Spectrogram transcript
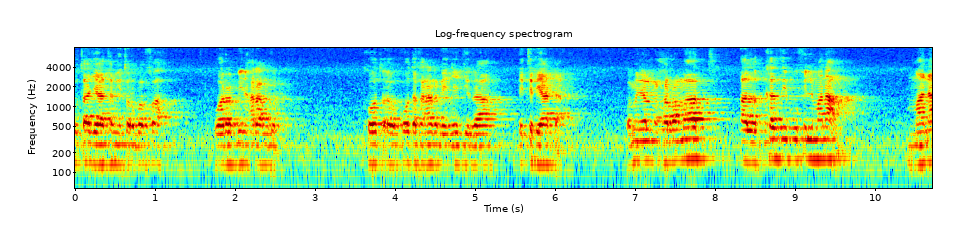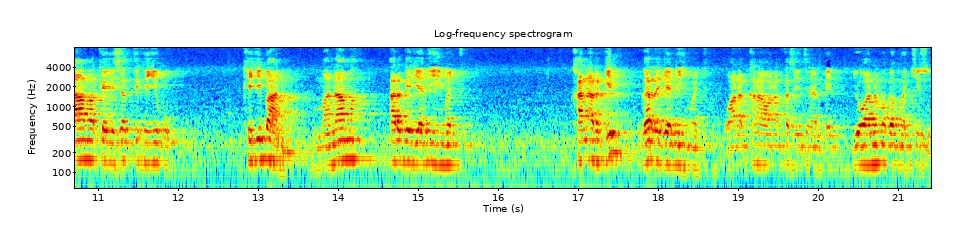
كتا جاتمي تربفا وربين حرام قد قد كان رجع جرا اتريادا ومن المحرمات الكذب في المنام manaama keeysatti kijibu kijibaan manaama arga jedhanii himachu kan argin garra jedhanii himachu waan akkanaa waan akkasiitiin argin yoo waan nama gammachiisu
